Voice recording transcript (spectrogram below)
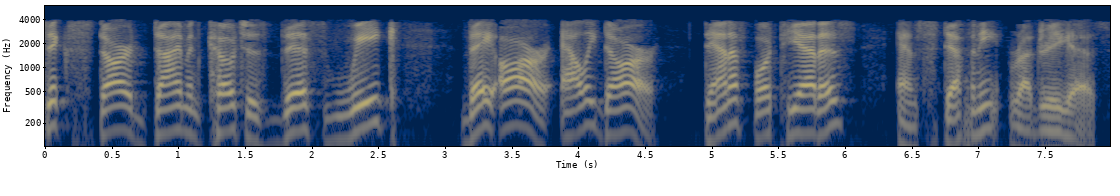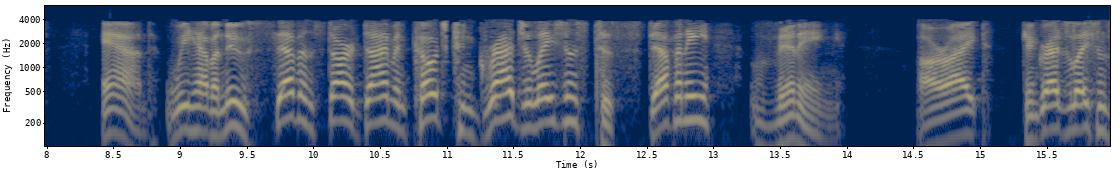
six star diamond coaches this week. They are Ali Dar, Dana Fortieres, and Stephanie Rodriguez. And we have a new seven star diamond coach. Congratulations to Stephanie Vinning. All right. Congratulations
